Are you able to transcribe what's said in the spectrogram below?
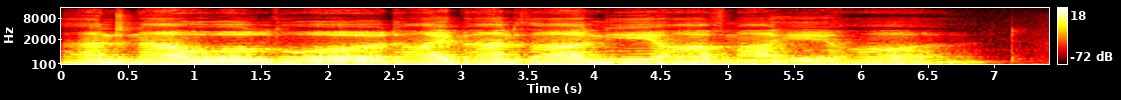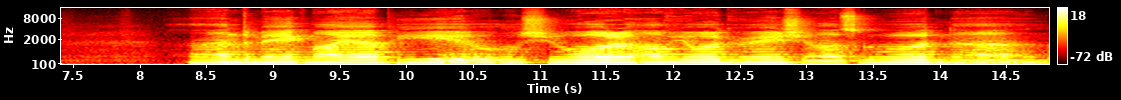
And now, O Lord, I bend the knee of my heart and make my appeal sure of your gracious goodness.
